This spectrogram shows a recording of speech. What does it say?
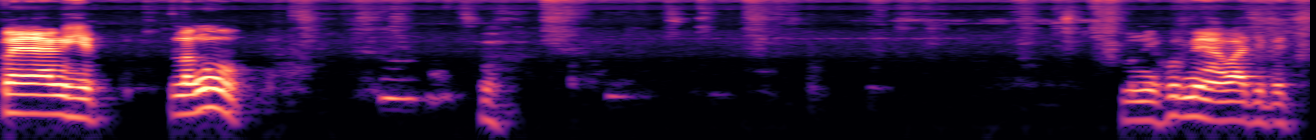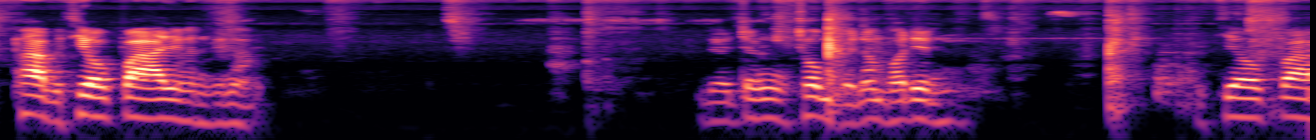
แกลงเห็ดละงูกมันนี้คุณแม่ว่าจะไปพาไปเที่ยวป่าอยู่เพิ่นพี่น้องเดี๋ยวจังชมไปน้ำพอเด่นไปเที่ยวป่า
